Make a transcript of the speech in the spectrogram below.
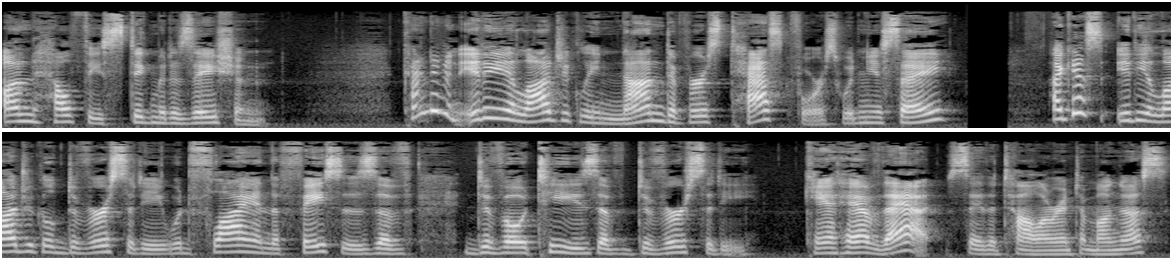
unhealthy stigmatization. Kind of an ideologically non diverse task force, wouldn't you say? I guess ideological diversity would fly in the faces of devotees of diversity. Can't have that, say the tolerant among us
